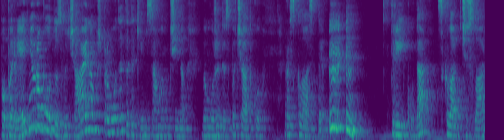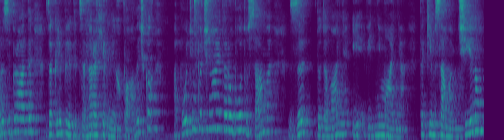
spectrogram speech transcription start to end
Попередню роботу, звичайно, ви ж проводите таким самим чином. Ви можете спочатку розкласти трійку, да? склад числа розібрати, закріпити це на рахівних паличках, а потім починаєте роботу саме з додавання і віднімання. Таким самим чином,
